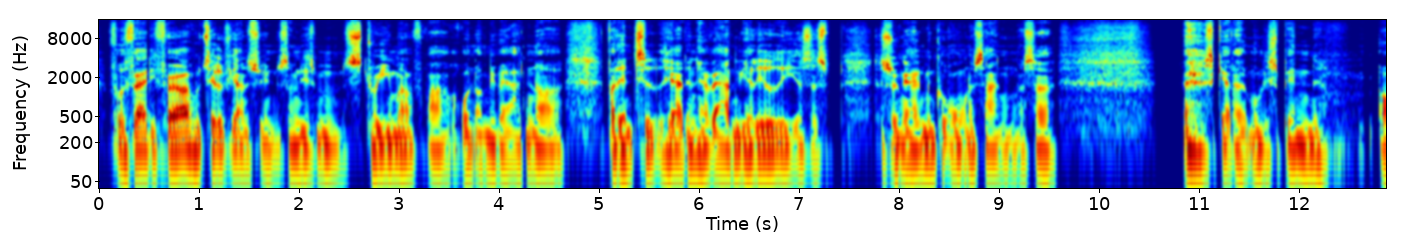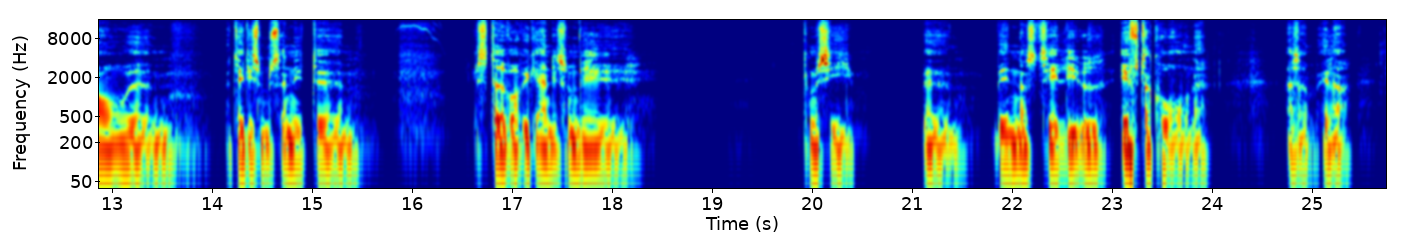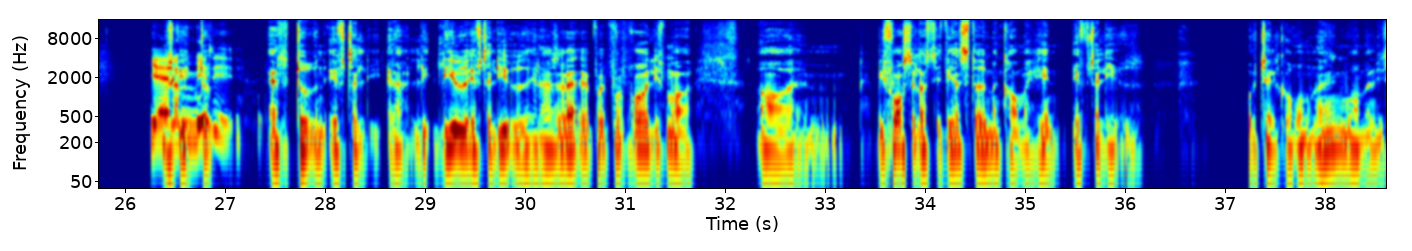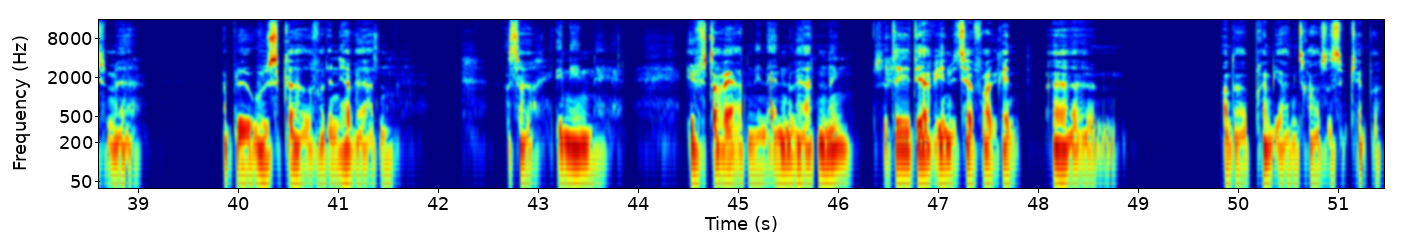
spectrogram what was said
fået fat i 40 hotelfjernsyn, som ligesom streamer fra rundt om i verden, og fra den tid her, den her verden, vi har levet i, og så, så synger jeg alle mine coronasange, og så øh, sker der alt muligt spændende. Og øh, det er ligesom sådan et, øh, et sted, hvor vi gerne ligesom vil, kan man sige, øh, vende os til livet efter corona. Altså, eller Ja, eller midt i at døden efter, eller livet efter livet, eller altså, hvad, prøv, prøv, ligesom at, og, øhm, vi forestiller os, det er det her sted, man kommer hen efter livet. Hotel Corona, ikke? hvor man ligesom er, er blevet udskrevet fra den her verden. Altså ind i en efterverden, en anden verden, ikke? Så det er der, vi inviterer folk ind. øh, og der er premiere den 30. september.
